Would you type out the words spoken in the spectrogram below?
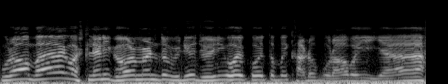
પુરાવો ભાઈ, ઓસ્ટ્રેલિયાની ગવર્મેન્ટ તો વીડિયો જોઈ રહી હોય, કોઈ તો ભાઈ ખાડો પુરાવો ભાઈ, યા.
